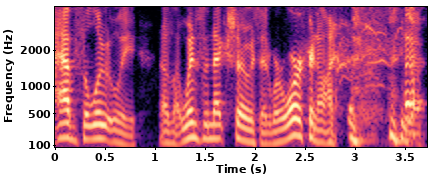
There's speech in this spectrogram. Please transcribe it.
Absolutely. And I was like, when's the next show? He said, We're working on it. yes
